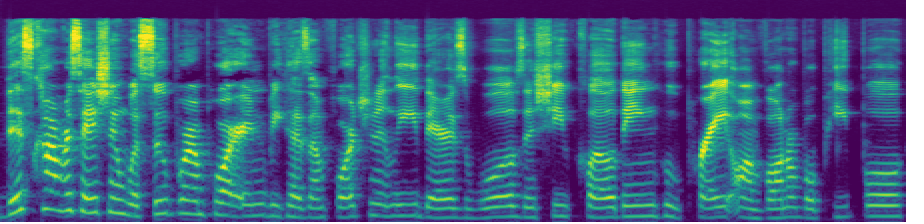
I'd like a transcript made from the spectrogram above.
This conversation was super important because unfortunately, there's wolves in sheep clothing who prey on vulnerable people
